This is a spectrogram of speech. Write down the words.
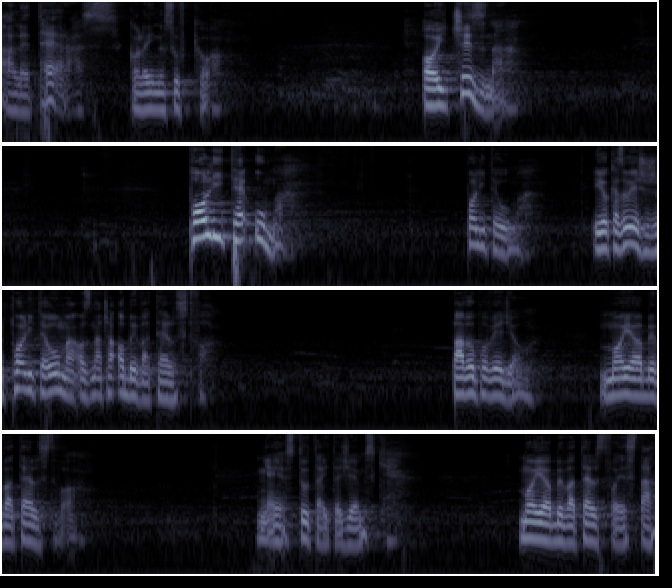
Ale teraz kolejne słówko. Ojczyzna. Politeuma. Politeuma. I okazuje się, że politeuma oznacza obywatelstwo. Paweł powiedział: Moje obywatelstwo nie jest tutaj te ziemskie. Moje obywatelstwo jest tam.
